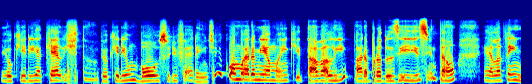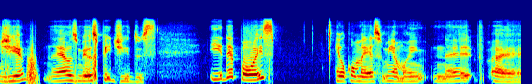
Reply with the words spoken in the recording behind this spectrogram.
Eu queria aquela estampa, eu queria um bolso diferente. E como era minha mãe que estava ali para produzir isso, então ela atendia né, os meus pedidos. E depois eu começo, minha mãe né, é,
